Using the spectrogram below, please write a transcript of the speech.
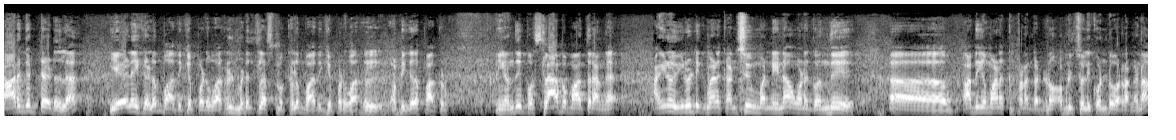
டார்கெட்டடில் ஏழைகளும் பாதிக்கப்படுவார்கள் மிடில் கிளாஸ் மக்களும் பாதிக்கப்படுவார்கள் அப்படிங்கிறத பார்க்கணும். நீங்கள் வந்து இப்போ ஸ்லாபை மாற்றுறாங்க ஐநூறு யூனிட்டுக்கு மேலே கன்சியூம் பண்ணினா உனக்கு வந்து அதிகமான பணம் கட்டணும் அப்படின்னு சொல்லி கொண்டு வர்றாங்கன்னா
